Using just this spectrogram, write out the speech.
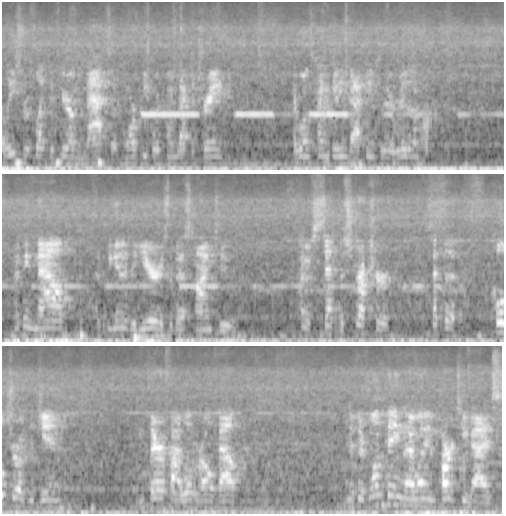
at least reflected here on the mats. Like more people are coming back to train. Everyone's kind of getting back into their rhythm. And I think now, at the beginning of the year, is the best time to kind of set the structure, set the culture of the gym, and clarify what we're all about. And if there's one thing that I want to impart to you guys,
